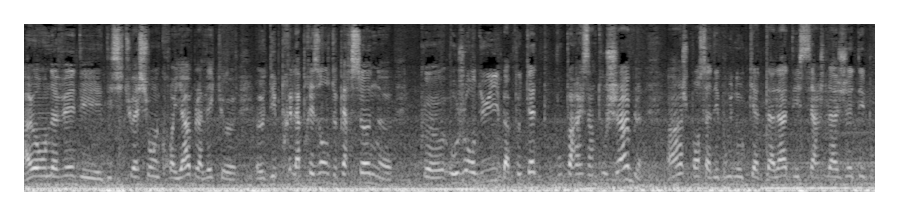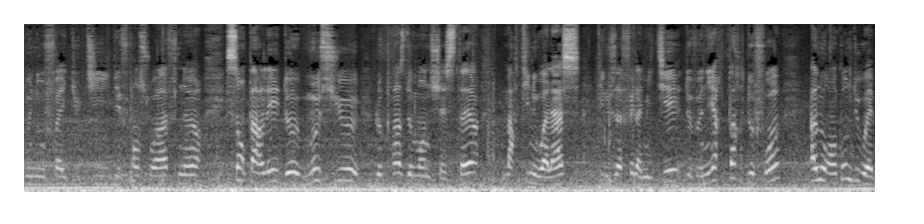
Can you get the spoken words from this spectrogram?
Alors on avait des, situations incroyables avec euh, euh, la présence de personnes euh, qu'aujourd'hui bah, peut-être vous paraissent intouchables. Hein. je pense à des Bruno Catala, des Serge Laget, des Bruno Faiduti, des François Hafner, sans parler de Monsieur le Prince de Manchester, Martin Wallace, qui nous a fait l'amitié de venir par deux fois à nos rencontres du web.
